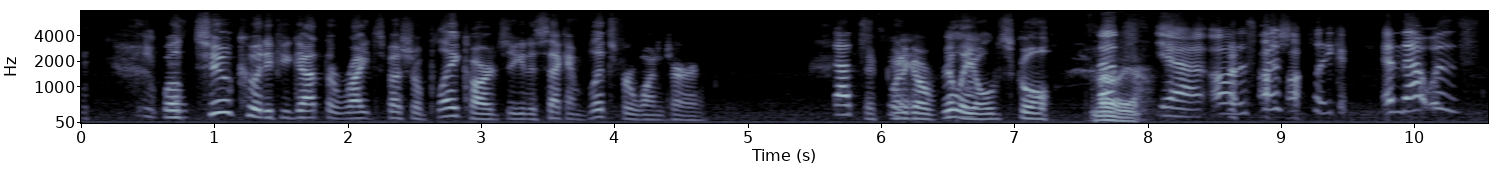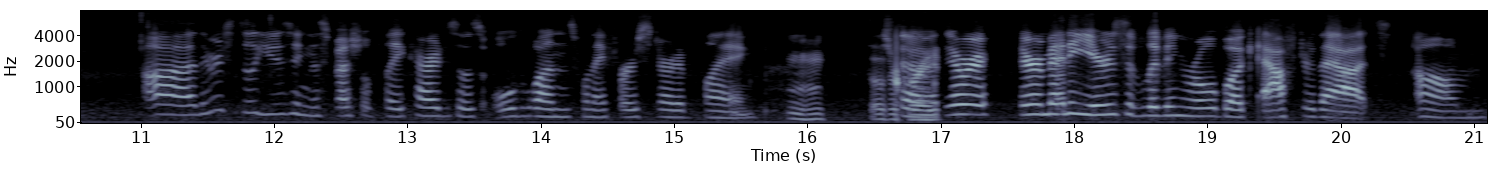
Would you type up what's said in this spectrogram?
Well, two could if you got the right special play card, so you get a second blitz for one turn. that's If you true. want to go really Yeah. old school. That's, oh yeah. yeah. Oh, the special play, ca- and that was, uh, they were still using the special play cards, those old ones when I first started playing. hmm Those are So great. there were there were many years of living rulebook after that, um,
